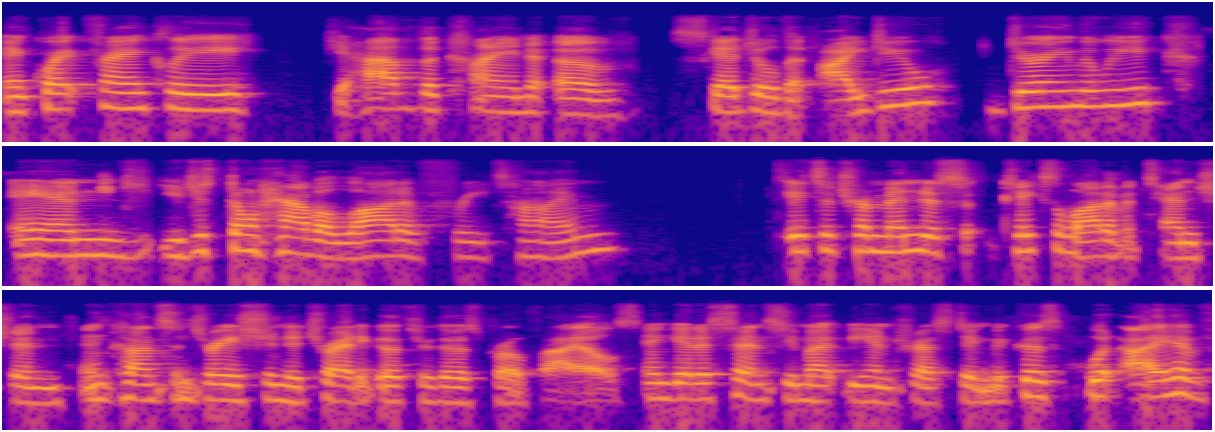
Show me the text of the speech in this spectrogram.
And quite frankly, if you have the kind of schedule that I do during the week and you just don't have a lot of free time, it's a tremendous takes a lot of attention and concentration to try to go through those profiles and get a sense you might be interesting because what i have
